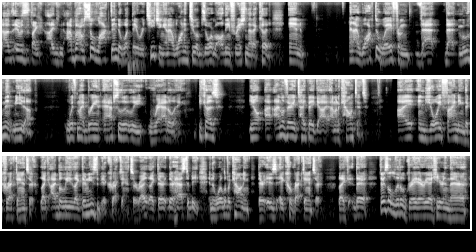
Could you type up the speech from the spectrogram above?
I was it was like, I, I, I was so locked into what they were teaching and I wanted to absorb all the information that I could. And, and I walked away from that, that movement meetup with my brain absolutely rattling because you know, I, am a very type A guy. I'm an accountant. I enjoy finding the correct answer. Like I believe like there needs to be a correct answer, right? Like there there has to be. In the world of accounting, there is a correct answer. Like there there's a little gray area here and there.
